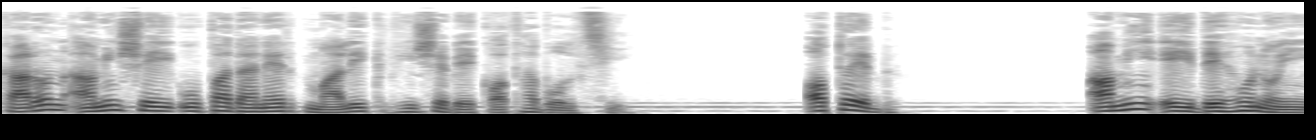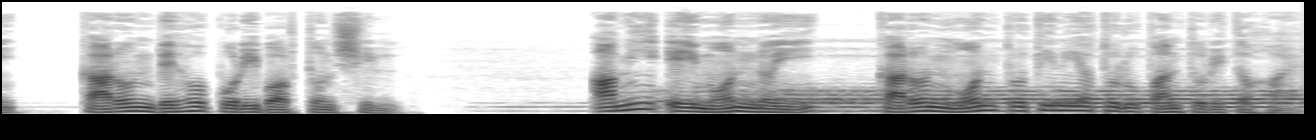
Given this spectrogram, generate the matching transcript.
কারণ আমি সেই উপাদানের মালিক হিসেবে কথা বলছি। অতএব, আমি এই দেহ নই, কারণ দেহ পরিবর্তনশীল। আমি এই মন নই, কারণ মন প্রতিনিয়ত রূপান্তরিত হয়।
